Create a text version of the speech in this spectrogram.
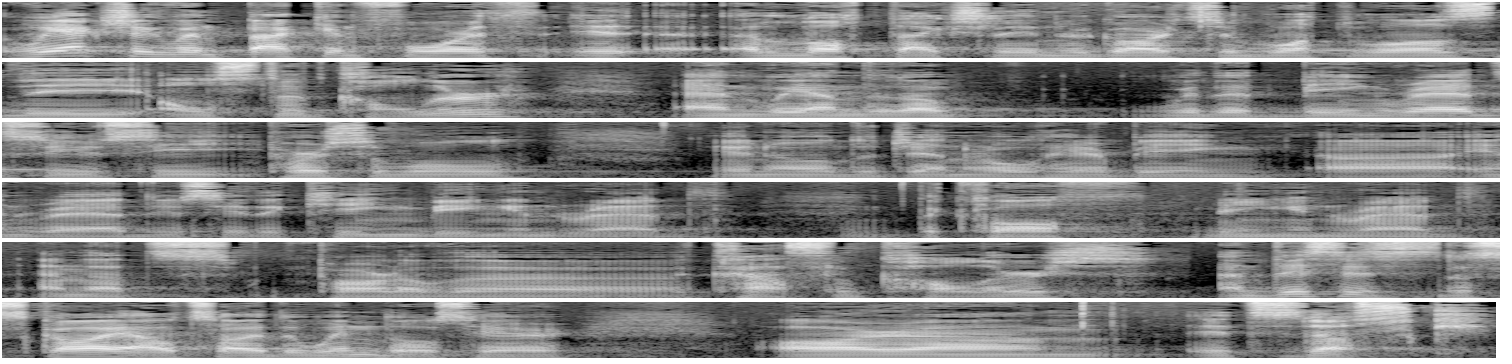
We actually went back and forth a lot, actually, in regards to what was the Ulstead color, and we ended up with it being red. So you see Percival, you know, the general here being uh, in red. You see the king being in red, the cloth being in red, and that's part of the castle colors. And this is the sky outside the windows here. Are um, it's dusk,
